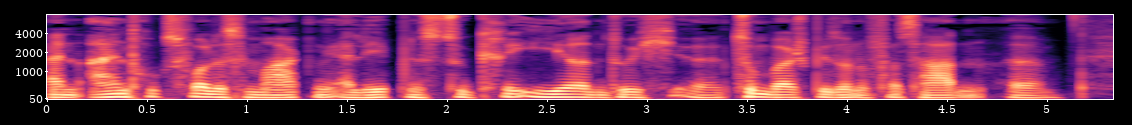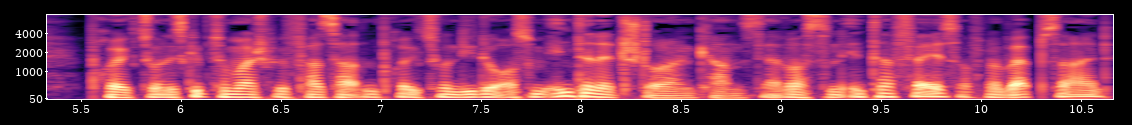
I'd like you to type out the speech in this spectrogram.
ein eindrucksvolles Markenerlebnis zu kreieren durch äh, zum Beispiel so eine Fassadenprojektion. Äh, es gibt zum Beispiel Fassadenprojektionen, die du aus dem Internet steuern kannst. Ja, du hast ein Interface auf einer Website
